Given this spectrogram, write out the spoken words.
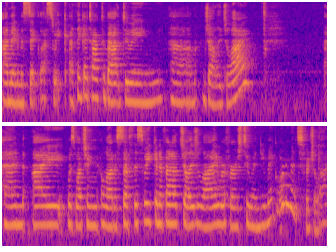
I made a mistake last week. I think I talked about doing um, Jolly July and I was watching a lot of stuff this week and I found out Jolly July refers to when you make ornaments for July.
